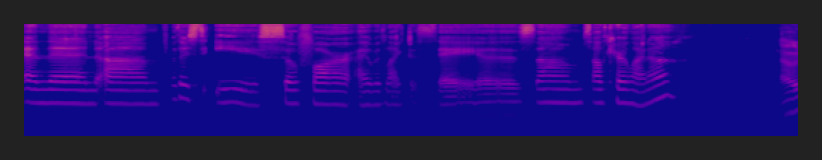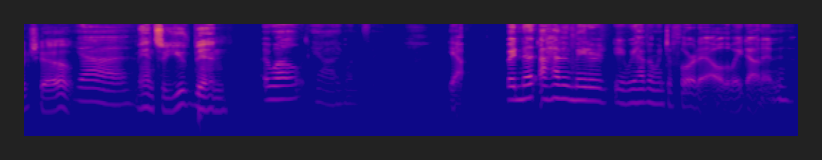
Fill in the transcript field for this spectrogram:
and then um, furthest east so far, I would like to say is um, South Carolina. No joke. Yeah. Man, so you've been Uh, Well, yeah, I want to say, yeah, but no, I haven't made her. We haven't went to Florida all the way down in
